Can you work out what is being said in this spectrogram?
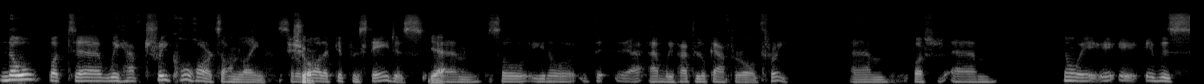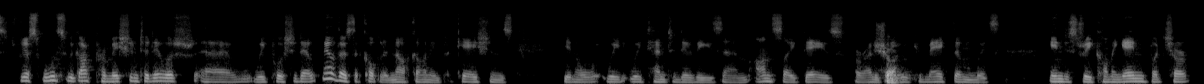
no, but uh, we have three cohorts online, so they're all at different stages. Yeah. Um, so you know, the, and we've had to look after all three. Um, but um, no, it, it, it, was just once we got permission to do it, uh, we pushed it out. Now there's a couple of knock-on implications you know, we, we tend to do these um, on-site days for anybody sure. who can make them with industry coming in, but sure,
